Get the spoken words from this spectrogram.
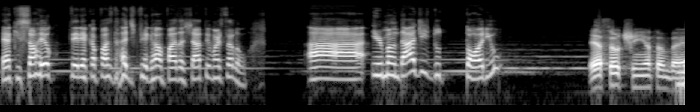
É a que só eu teria capacidade de pegar uma parada chata e o Marcelão. A Irmandade do Tório. Essa eu tinha também.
